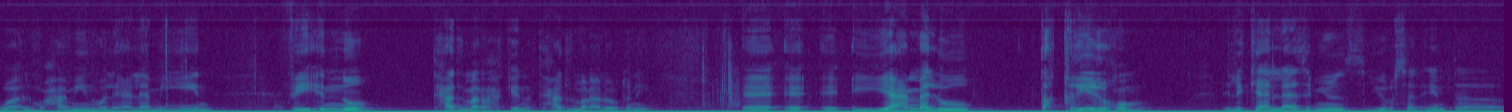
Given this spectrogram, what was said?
والمحامين والإعلاميين في أنه اتحاد المرأة حكينا اتحاد المرأة الأردني آه، يعملوا تقريرهم اللي كان لازم يرسل إمتى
